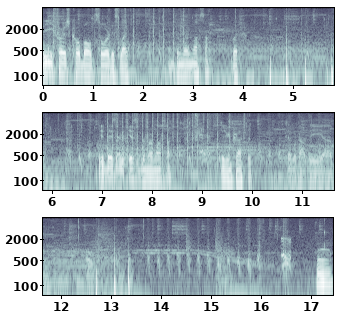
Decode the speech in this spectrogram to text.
The first Cobalt sword is like the Muramasa, but it basically is the Muramasa. So you can craft it. Except without the um, old function. Oh.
